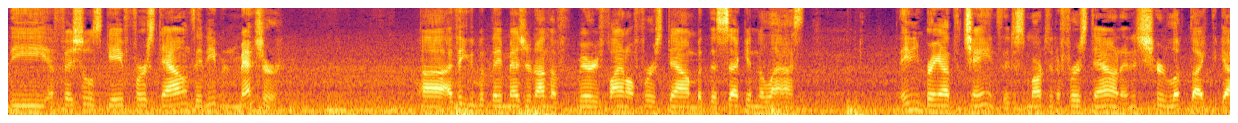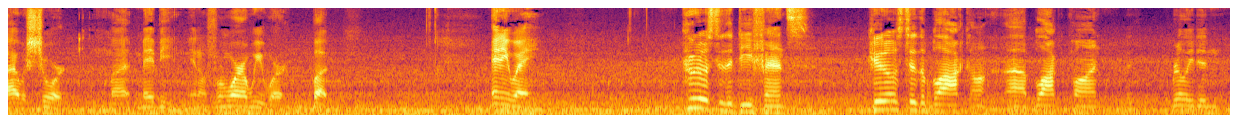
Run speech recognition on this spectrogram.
the officials gave first downs. They didn't even measure. Uh, I think they measured on the very final first down, but the second to last, they didn't bring out the chains. They just marked it a first down, and it sure looked like the guy was short. Maybe you know from where we were, but anyway, kudos to the defense. Kudos to the block uh, block punt. It really didn't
